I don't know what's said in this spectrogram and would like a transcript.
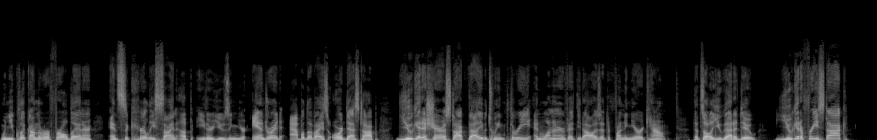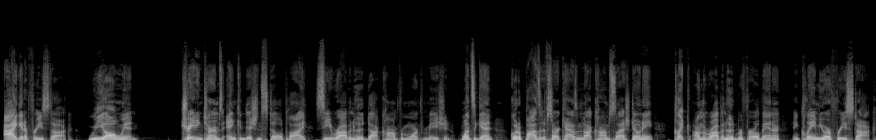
when you click on the referral banner and securely sign up either using your Android, Apple device, or desktop, you get a share of stock value between 3 and $150 after funding your account. That's all you got to do. You get a free stock, I get a free stock. We all win. Trading terms and conditions still apply. See Robinhood.com for more information. Once again, go to positivesarcasm.com slash donate, click on the Robinhood referral banner, and claim your free stock.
